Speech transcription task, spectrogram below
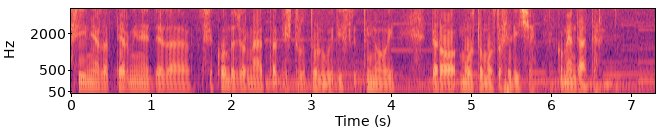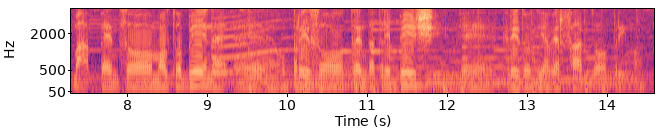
Baldassini al termine della seconda giornata, distrutto lui, distrutto noi, però molto molto felice. Com'è andata? Ma penso molto bene, eh, ho preso 33 pesci e credo di aver fatto primo.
